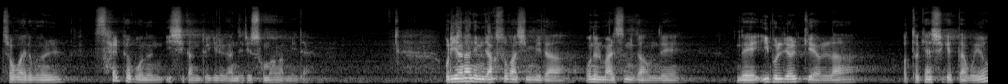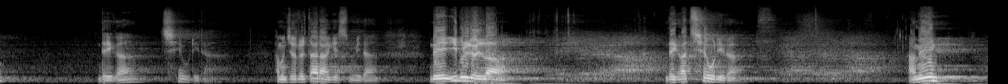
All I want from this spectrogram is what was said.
저와 여러분을 살펴보는 이 시간 되기를 간절히 소망합니다. 우리 하나님 약속하십니다. 오늘 말씀 가운데 내 입을 열게 열라 어떻게 하시겠다고요? 내가 채우리라. 한번 저를 따라하겠습니다. 내 입을 열라. 내가 채우리라. 아멘.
